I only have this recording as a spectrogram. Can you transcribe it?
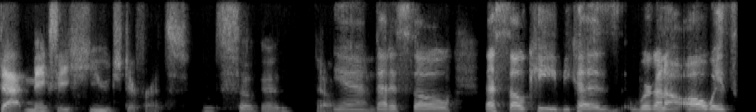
that makes a huge difference. It's so good. Yeah. yeah, that is so that's so key because we're gonna always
